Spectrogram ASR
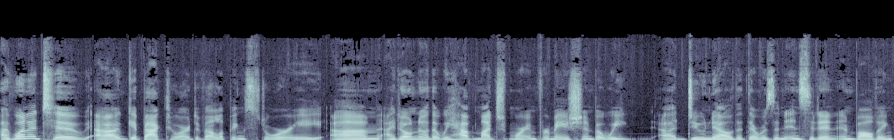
I wanted to uh, get back to our developing story. Um, I don't know that we have much more information, but we uh, do know that there was an incident involving,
